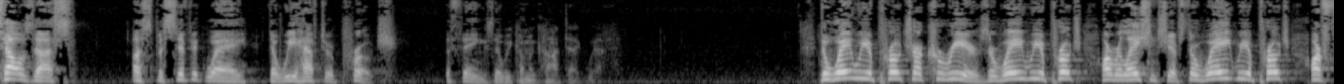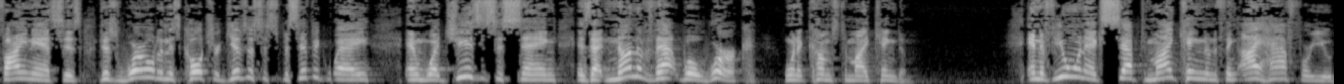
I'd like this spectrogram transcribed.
tells us a specific way that we have to approach the things that we come in contact the way we approach our careers, the way we approach our relationships, the way we approach our finances. This world and this culture gives us a specific way, and what Jesus is saying is that none of that will work when it comes to my kingdom. And if you want to accept my kingdom, the thing I have for you,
